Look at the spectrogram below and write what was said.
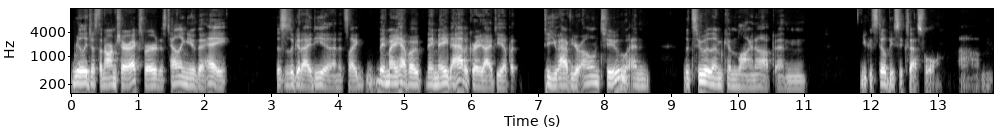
really just an armchair expert is telling you that hey this is a good idea. And it's like they may have a they may have a great idea but do you have your own too? And the two of them can line up and you could still be successful um,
